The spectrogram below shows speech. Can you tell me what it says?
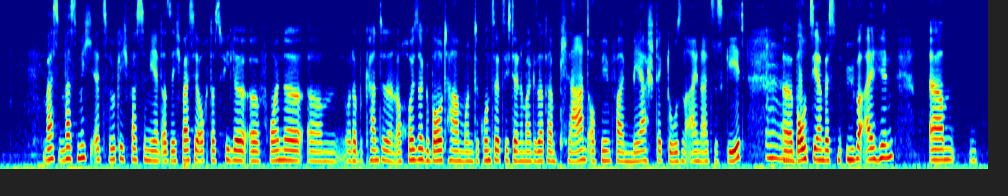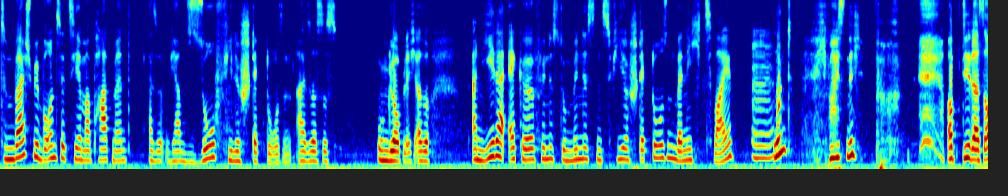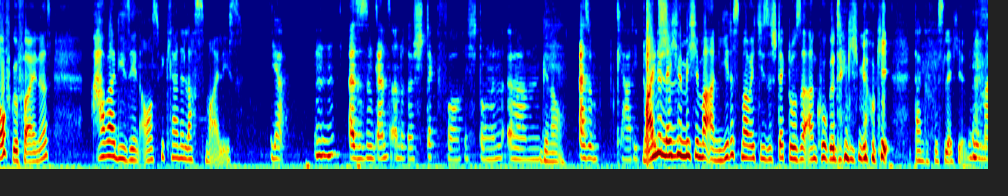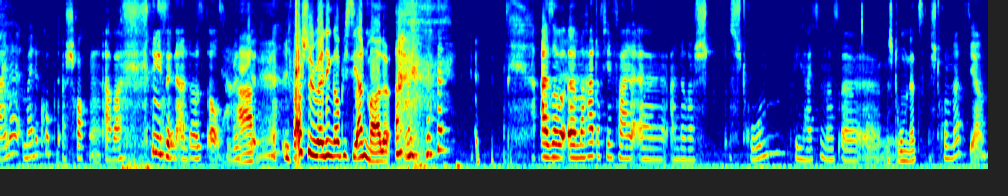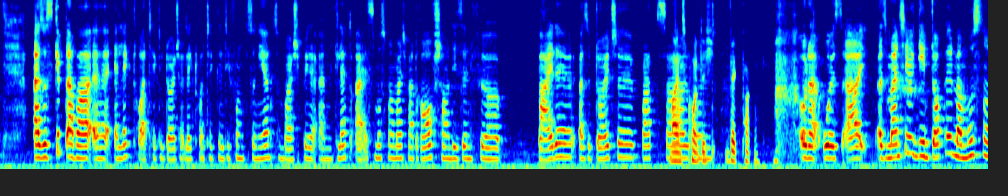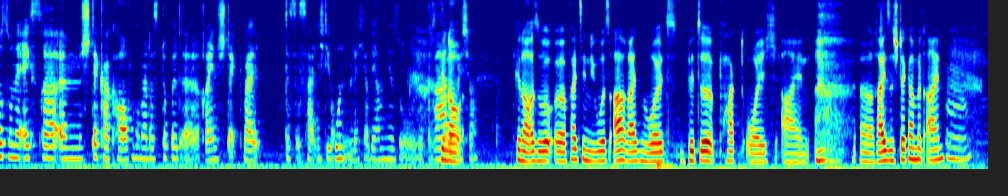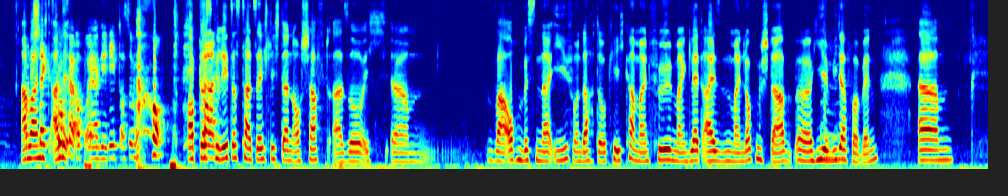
Was, was mich jetzt wirklich fasziniert, also ich weiß ja auch, dass viele äh, Freunde ähm, oder Bekannte dann auch Häuser gebaut haben und grundsätzlich dann immer gesagt haben, plant auf jeden Fall mehr Steckdosen ein, als es geht. Mhm. Äh, baut sie am besten überall hin. Ähm, zum Beispiel bei uns jetzt hier im Apartment, also wir haben so viele Steckdosen. Also das ist unglaublich. Also an jeder Ecke findest du mindestens vier Steckdosen, wenn nicht zwei. Mhm. Und ich weiß nicht, ob dir das aufgefallen ist. Aber die sehen aus wie kleine Lachsmilies. Ja. Mhm. Also sind ganz andere Steckvorrichtungen. Ähm, genau. Also klar, die Deutschen... Meine lächeln mich immer an. Jedes Mal, wenn ich diese Steckdose angucke, denke ich mir, okay, danke fürs Lächeln. Nee, meine, meine guckt erschrocken, aber die sehen anders aus. Ja, ich war schon überlegen, ob ich sie anmale. also äh, man hat auf jeden Fall äh, andere Strom wie heißt denn das? Äh, ähm, Stromnetz. Stromnetz, ja. Also es gibt aber äh, Elektroartikel, deutsche Elektroartikel, die funktionieren. Zum Beispiel ähm, Glätteis muss man manchmal drauf schauen. Die sind für beide, also deutsche Wattzahl. Meins konnte ich wegpacken. Oder USA. Also manche gehen doppelt. Man muss nur so eine extra ähm, Stecker kaufen, wo man das doppelt äh, reinsteckt, weil das ist halt nicht die runden Löcher. Wir haben hier so, so gerade genau. Löcher. Genau, also äh, falls ihr in die USA reisen wollt, bitte packt euch ein äh, Reisestecker mit ein. Mhm. Aber Und nicht alle. Vorher, ob euer Gerät das überhaupt. Ob kann. das Gerät das tatsächlich dann auch schafft. Also ich ähm, war auch ein bisschen naiv und dachte, okay, ich kann mein Föhn, mein Glätteisen, mein Lockenstab äh, hier mhm. wiederverwenden. Ähm,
